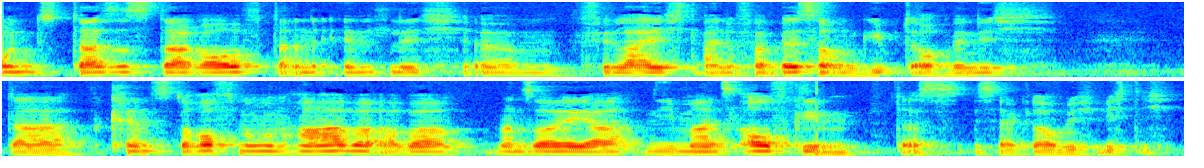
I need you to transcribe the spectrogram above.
und dass es darauf dann endlich ähm, vielleicht eine Verbesserung gibt, auch wenn ich da begrenzte Hoffnungen habe, aber man soll ja niemals aufgeben. Das ist ja, glaube ich, wichtig.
